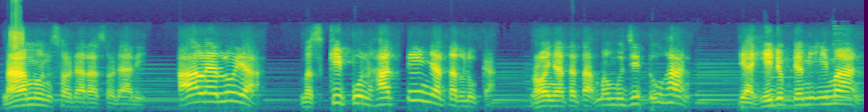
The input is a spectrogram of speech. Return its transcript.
Namun saudara-saudari, haleluya, meskipun hatinya terluka, rohnya tetap memuji Tuhan. Dia hidup demi iman.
